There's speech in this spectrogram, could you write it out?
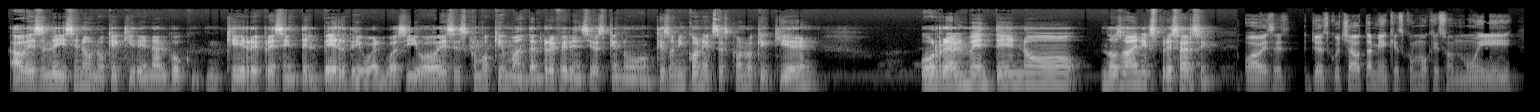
a veces le dicen a uno que quieren algo que represente el verde o algo así, o a veces como que mandan referencias que no, que son inconexas con lo que quieren, o realmente no, no saben expresarse. O a veces, yo he escuchado también que es como que son muy,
